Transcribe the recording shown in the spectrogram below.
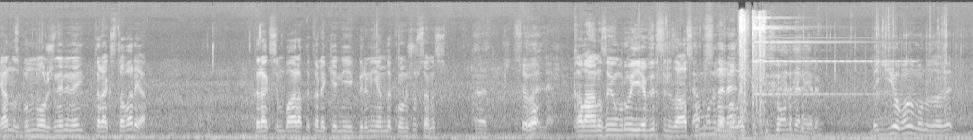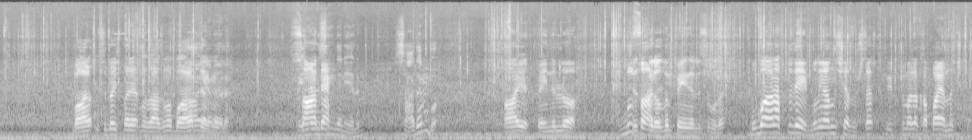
Yalnız bunun orijinali ne? Krax'ta var ya. Krax'ın baharatlı krakerini birinin yanında konuşursanız evet. Söverler. kalağınıza yumruğu yiyebilirsiniz ağız Sen bunu kokusundan dene. dolayı. Biz de onu deneyelim. Ben yiyorum oğlum onu zaten. Baharatlısı 5 para yapmaz ağzıma baharat Aynen gelmez. öyle. Sade. Peynirlisini deneyelim. Sade mi bu? Hayır, peynirli o. Bu Çıt sade. kırıldım peynirlisi bu da. Bu baharatlı değil. Bunu yanlış yazmışlar. Büyük ihtimalle kapağı yanlış çıkmış.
